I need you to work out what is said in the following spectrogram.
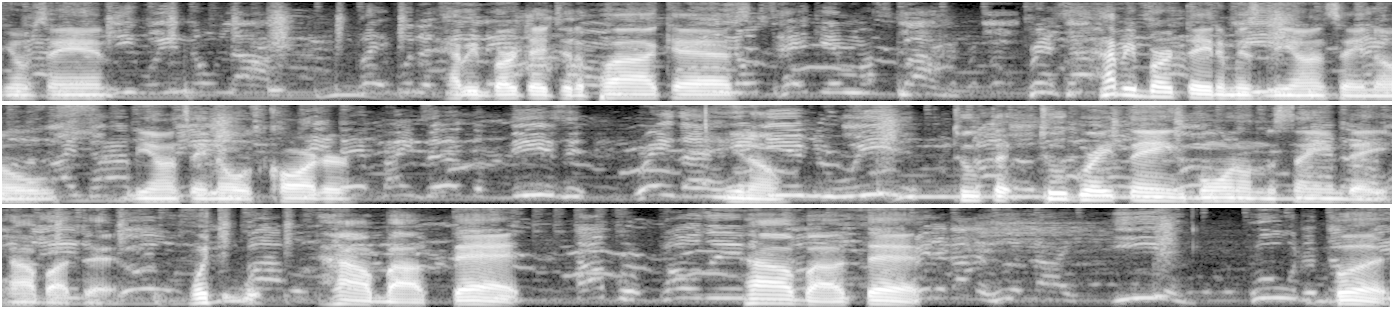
know what I'm saying? Happy birthday to the podcast. Happy birthday to Miss Beyonce Knowles. Beyonce Knowles Carter. You know, two th- two great things born on the same day. How about that? What? what how about that? How about that? But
